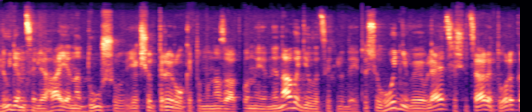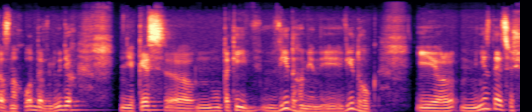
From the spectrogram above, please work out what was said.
Людям це лягає на душу. Якщо три роки тому назад вони ненавиділи цих людей, то сьогодні виявляється, що ця риторика знаходить в людях якийсь е, ну, такий відгомін і відгук. І мені здається, що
